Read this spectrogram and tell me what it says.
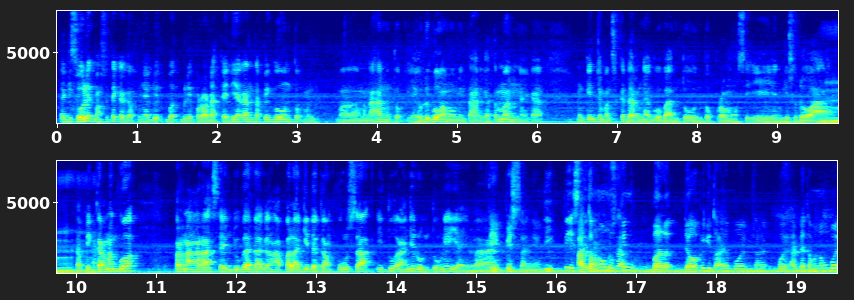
lagi sulit maksudnya kagak punya duit buat beli produk kayak dia kan tapi gua untuk men- me- menahan untuk ya udah gua nggak mau minta harga temen ya kan mungkin cuman sekedarnya gua bantu untuk promosiin gitu doang Hmm. tapi karena gua pernah ngerasain juga dagang apalagi dagang pulsa itu anjir untungnya ya elah Tipis tanya. tipis Atau mungkin bal- jawabnya gitu aja, boy. Misalnya, boy, harga temen dong, boy.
